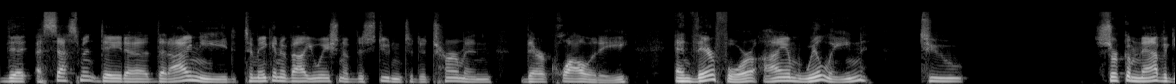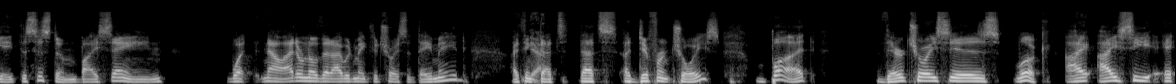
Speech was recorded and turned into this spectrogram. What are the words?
the assessment data that I need to make an evaluation of the student to determine their quality. And therefore, I am willing to circumnavigate the system by saying what now I don't know that I would make the choice that they made. I think yeah. that's that's a different choice, but their choice is look, I I see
